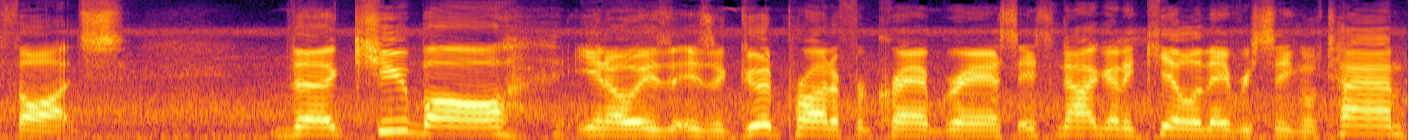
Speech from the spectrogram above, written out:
thoughts. The Q-Ball, you know, is, is a good product for crabgrass. It's not gonna kill it every single time.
